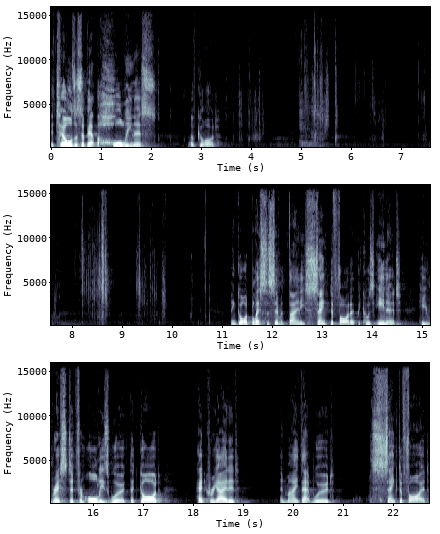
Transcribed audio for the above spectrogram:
It tells us about the holiness of God. Then God blessed the seventh day and he sanctified it because in it he rested from all his work that God had created and made. That word sanctified.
